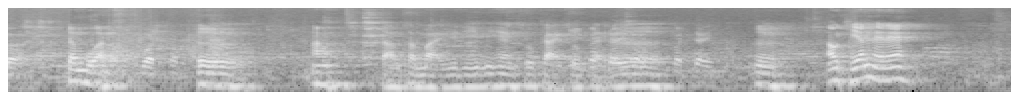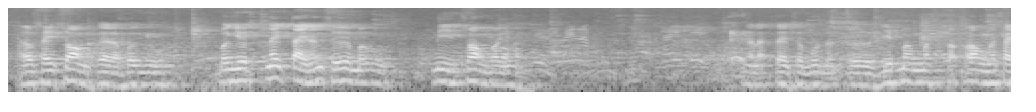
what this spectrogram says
ก็จังบวชบวชครับเออ เอาตามสบายอยู่ดีมีแห้งสู้กายสู้ปักาจยจัเอยอปัจจัยเออ เอาเขียนให้แหน่เอาใส่ซ่องแต่ละเบิ่งอยู่เบิ่งอยู่ในใต้หนังสือมันมีซ่องบ่อยู่นั่นแหละใต้สมุดนั่นเออหยิบมามาซ่องมาใส่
